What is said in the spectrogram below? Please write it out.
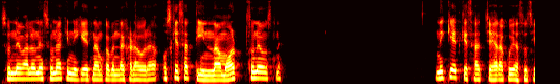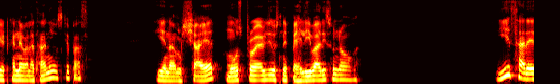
सुनने वालों ने सुना कि निकेत नाम का बंदा खड़ा हो रहा है, उसके साथ तीन नाम और सुने उसने। निकेत के साथ चेहरा कोई एसोसिएट करने वाला था नहीं उसके पास। ये नाम शायद मोस्ट प्रोबेबली उसने पहली बार ही सुना होगा। ये सारे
